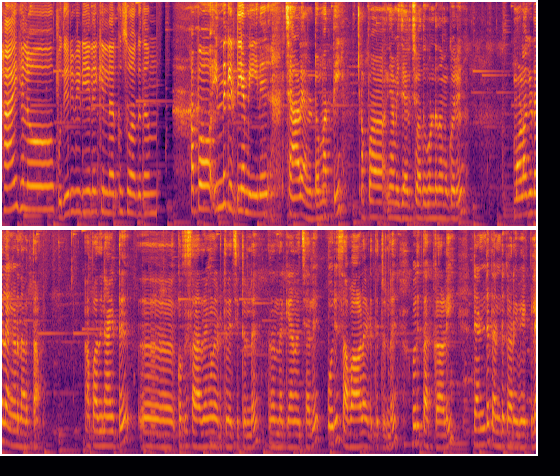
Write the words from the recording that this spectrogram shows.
ഹായ് ഹലോ. പുതിയൊരു വീഡിയോയിലേക്ക് എല്ലാവർക്കും സ്വാഗതം. അപ്പോൾ ഇന്ന് കിട്ടിയ മീൻ ചാളയാണ് കേട്ടോ മത്തി. അപ്പോൾ ഞാൻ വിചാരിച്ചു അതുകൊണ്ട് നമുക്കൊരു മുളകിടൽ അങ്ങോട്ട് നടത്താം. അപ്പോൾ അതിനായിട്ട് കുറച്ച് സാധനങ്ങൾ എടുത്ത് വെച്ചിട്ടുണ്ട്. അതെന്തൊക്കെയാണെന്ന് വെച്ചാൽ ഒരു സവാള എടുത്തിട്ടുണ്ട് ഒരു തക്കാളി രണ്ട് തണ്ട് കറിവേപ്പില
